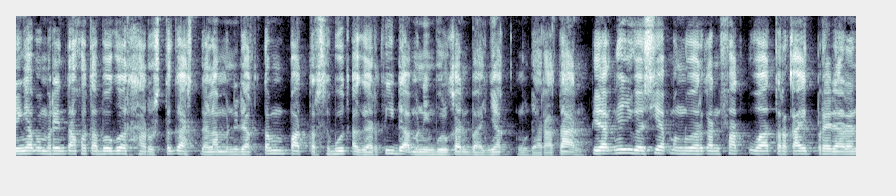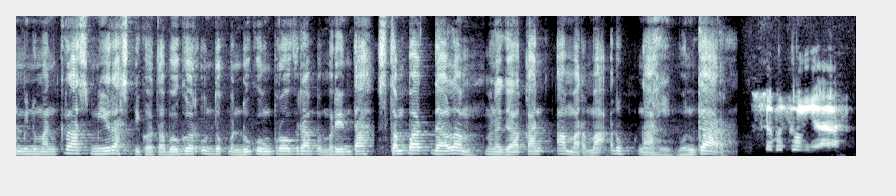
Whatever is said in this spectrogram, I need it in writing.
sehingga pemerintah Kota Bogor harus tegas dalam menindak tempat tersebut agar tidak menimbulkan banyak mudaratan. Pihaknya juga siap mengeluarkan fatwa terkait peredaran minuman keras miras di Kota Bogor untuk mendukung program pemerintah setempat dalam menegakkan amar ma'ruf nahi munkar. Sebetulnya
